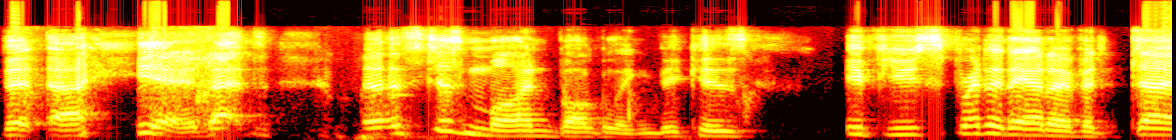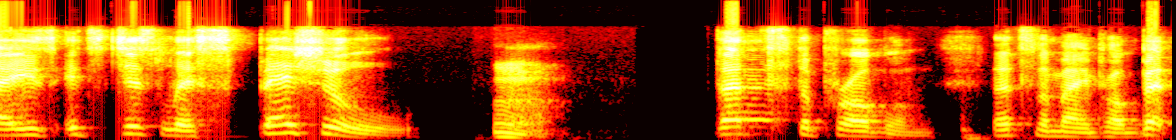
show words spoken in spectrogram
That uh, yeah, that it's just mind boggling because if you spread it out over days, it's just less special. Hmm. That's the problem. That's the main problem. But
